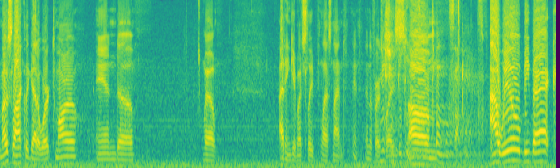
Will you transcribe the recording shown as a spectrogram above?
most likely got to work tomorrow, and uh, well, I didn't get much sleep last night in, in the first Mission place. Um. I will be back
